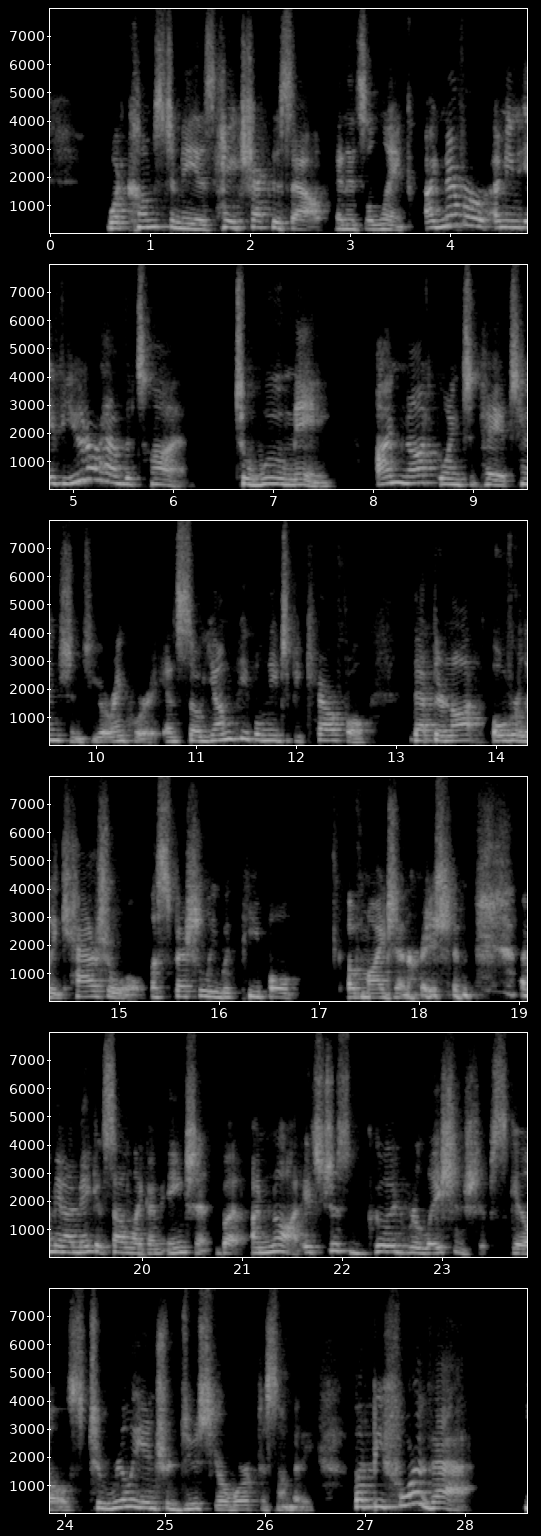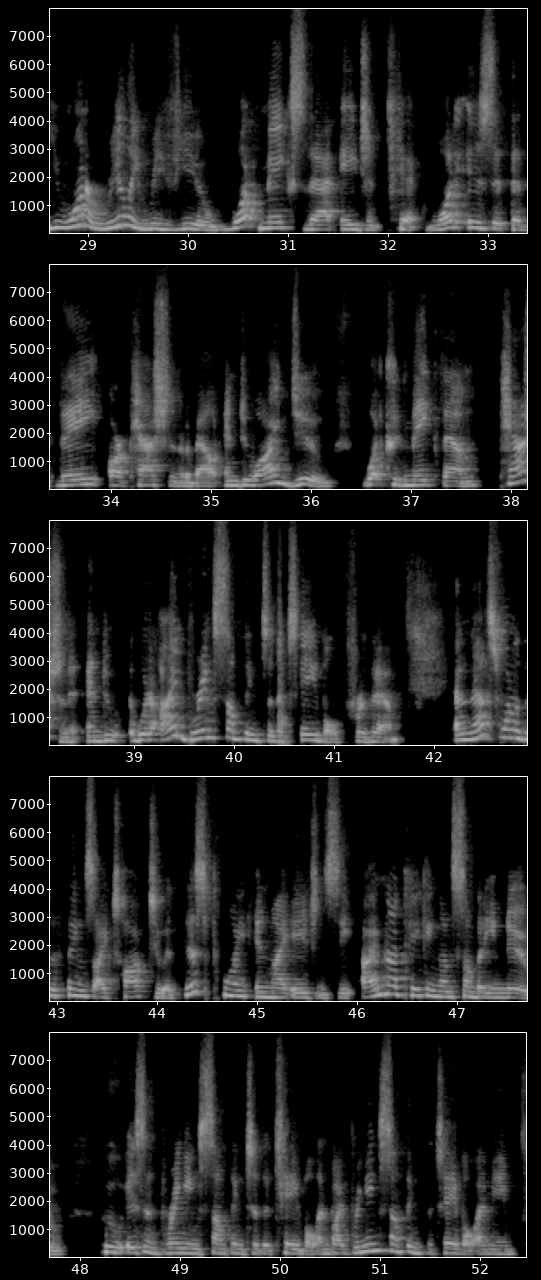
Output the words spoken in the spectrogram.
what comes to me is, hey, check this out. And it's a link. I never, I mean, if you don't have the time to woo me, I'm not going to pay attention to your inquiry. And so young people need to be careful that they're not overly casual, especially with people of my generation. I mean, I make it sound like I'm ancient, but I'm not. It's just good relationship skills to really introduce your work to somebody. But before that, you want to really review what makes that agent tick. What is it that they are passionate about? And do I do what could make them passionate? And do would I bring something to the table for them? And that's one of the things I talk to at this point in my agency. I'm not taking on somebody new who isn't bringing something to the table. And by bringing something to the table, I mean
